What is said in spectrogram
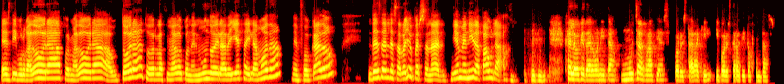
es divulgadora, formadora, autora, todo relacionado con el mundo de la belleza y la moda, enfocado desde el desarrollo personal. Bienvenida, Paula. Hello, ¿qué tal, bonita? Muchas gracias por estar aquí y por este ratito juntas.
